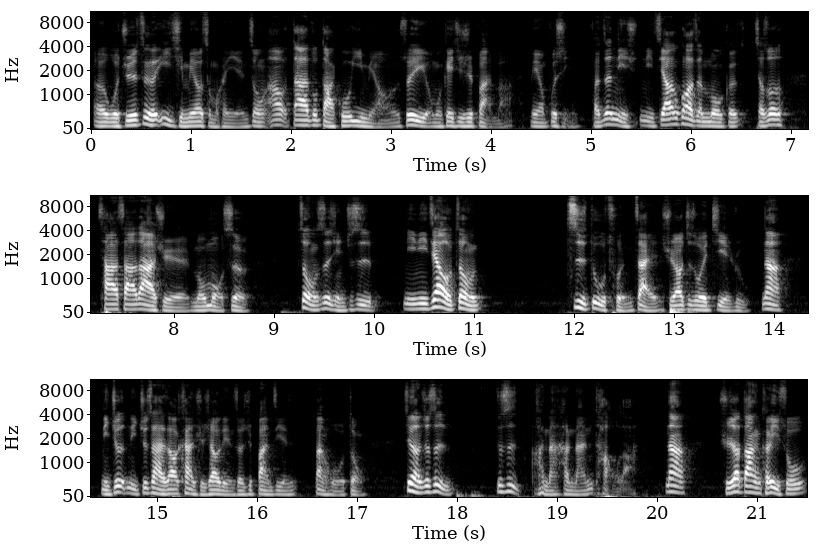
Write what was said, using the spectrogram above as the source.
呃，我觉得这个疫情没有什么很严重啊，大家都打过疫苗，所以我们可以继续办吧。没有不行，反正你你只要挂着某个，假如说叉叉大学某某社这种事情，就是你你只要有这种制度存在，学校就是会介入。那你就你就是还是要看学校脸色去办这件办活动，这样就是就是很难很难讨啦。那学校当然可以说，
